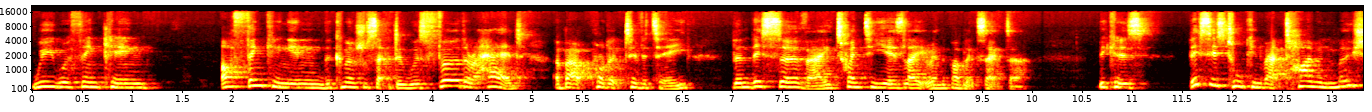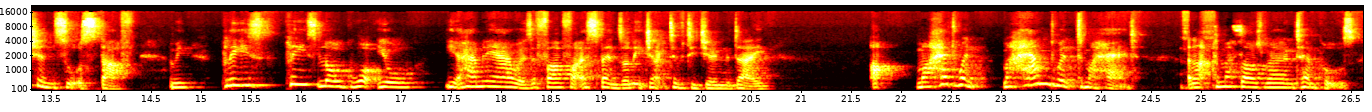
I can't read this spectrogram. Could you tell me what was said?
we were thinking our thinking in the commercial sector was further ahead about productivity than this survey 20 years later in the public sector. Because this is talking about time and motion sort of stuff. I mean, please, please log what your, you know, how many hours a firefighter spends on each activity during the day. Uh, my head went, my hand went to my head and I had to massage my own temples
